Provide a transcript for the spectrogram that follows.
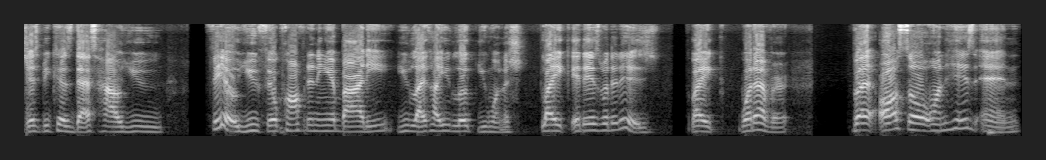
just because that's how you feel. You feel confident in your body. You like how you look. You want to sh- like it is what it is. Like whatever. But also on his end,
